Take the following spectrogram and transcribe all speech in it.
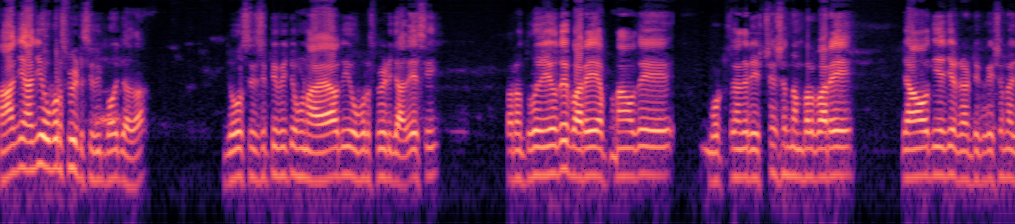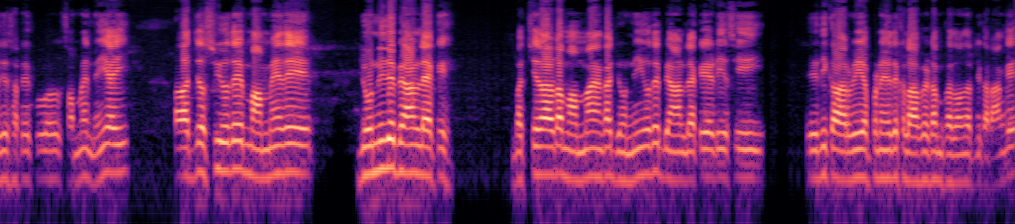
ਹਾਂਜੀ ਹਾਂਜੀ ਓਵਰ ਸਪੀਡ ਸੀ ਬਹੁਤ ਜ਼ਿਆਦਾ। ਜੋ ਸੀਸੀਟੀਵੀ 'ਚ ਹੁਣ ਆਇਆ ਉਹਦੀ ਓਵਰ ਸਪੀਡ ਜ਼ਿਆਦਾ ਸੀ। ਪਰੰਤੂ ਅਜੇ ਉਹਦੇ ਬਾਰੇ ਆਪਣਾ ਉਹਦੇ ਮੋਟਰਸਾਈਕਲ ਦੇ ਰਜਿਸਟ੍ਰੇਸ਼ਨ ਨੰਬਰ ਬਾਰੇ ਜਾਂ ਉਹਦੀ ਅਜੇ ਆਇਡੈਂਟੀਫਿਕੇਸ਼ਨ ਅਜੇ ਸਾਡੇ ਕੋਲ ਸਾਹਮਣੇ ਨਹੀਂ ਆਈ। ਅੱਜ ਅਸੀਂ ਉਹਦੇ ਮਾਮੇ ਦੇ ਜੋਨੀ ਦੇ ਬਿਆਨ ਲੈ ਕੇ ਬੱਚੇ ਦਾ ਜਿਹੜਾ ਮਾਮਾ ਹੈਗਾ ਜੋਨੀ ਉਹਦੇ ਬਿਆਨ ਲੈ ਕੇ ਜਿਹੜੀ ਅਸੀਂ ਇਹਦੀ ਕਾਰਵਾਈ ਆਪਣੇ ਇਹਦੇ ਖਿਲਾਫ ਜਿਹੜਾ ਮੁਕੱਦਮਾ ਦਰਜ ਕਰਾਂਗੇ।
